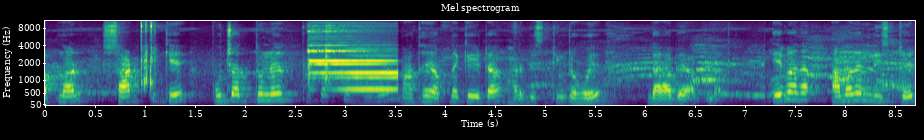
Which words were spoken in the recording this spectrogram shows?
আপনার ষাট থেকে পঁচাত্তরের, পঁচাত্তর দিনের মাথায় আপনাকে এটা হারভেস্টিংটা হয়ে দাঁড়াবে আপনার। এবার আমাদের লিস্টের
